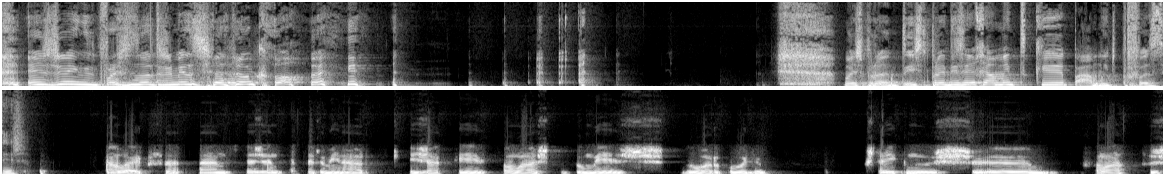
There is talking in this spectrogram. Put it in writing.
Em junho depois nos outros meses já não comem. Mas pronto isto para dizer realmente que pá, há muito por fazer. Alexa antes da gente terminar e já que falaste do mês do orgulho gostaria que nos uh, falasses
